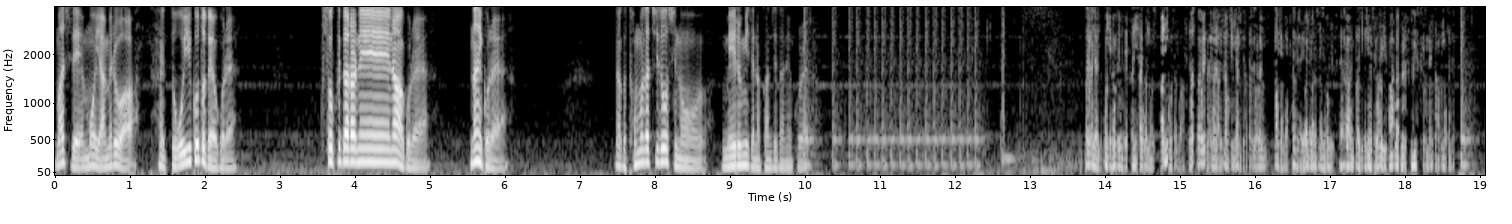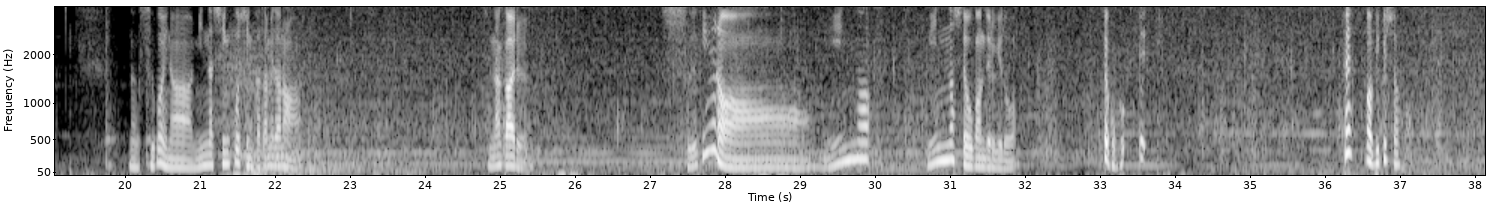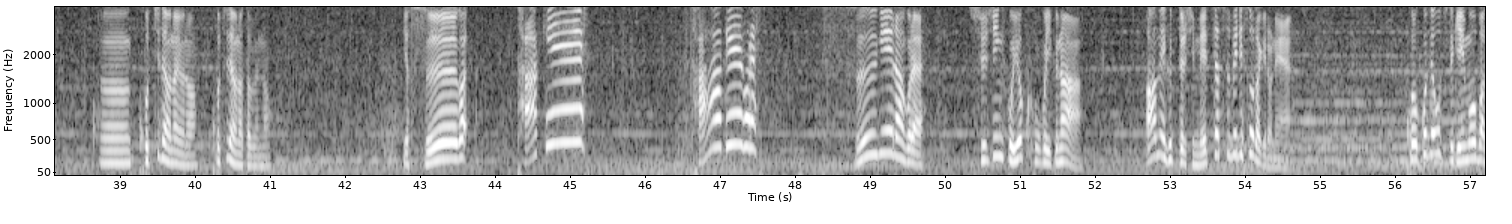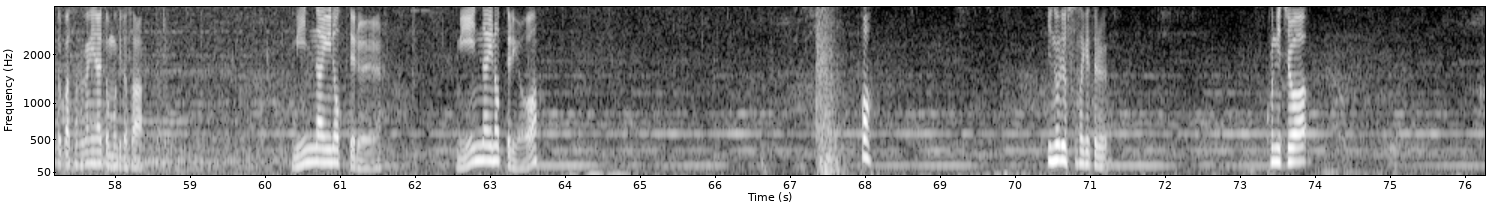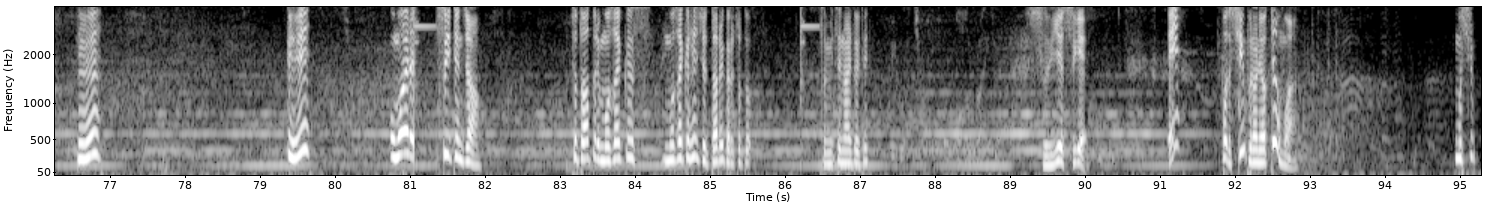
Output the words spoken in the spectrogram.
マジで？もうやめるわ。どういうことだよこれ。クソくだらねえなこれ。何これ？なんか友達同士のメールみたいな感じだねこれ。なんかすごいな。みんな信仰心固めだな。なんかある？すげえなみんなみんなして拝んでるけど。てかここえ？え？あびっくりした。うーんこっちではないよな。こっちだよな多分な。いやすごい。たけーたけーこれ。すげえなこれ。主人公よくここ行くな。雨降ってるしめっちゃ滑りそうだけどね。ここで落ちてゲームオーバーとかさすがにないと思うけどさ。みんな祈ってる。みんな祈ってるよ。あ祈りを捧げてる。こんにちは。え？え？お前らついてんじゃん。ちょっと後でモザイク、モザイク編集だるいからちょっと、ちょっと見せないといて。すげえすげえ。え？まだシンプルにやってんお前。もし、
